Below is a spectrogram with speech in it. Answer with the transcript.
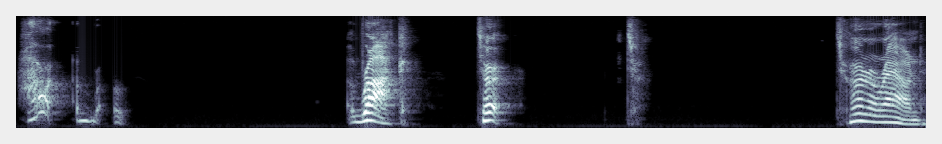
How Rock turn turn around.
